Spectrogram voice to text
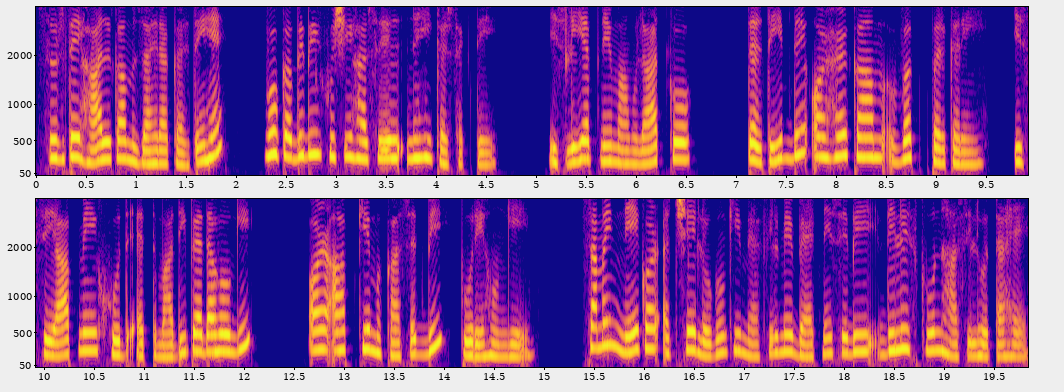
صورت حال کا مظاہرہ کرتے ہیں، وہ کبھی بھی خوشی حاصل نہیں کر سکتے۔ اس لیے اپنے معمولات کو ترتیب دیں اور ہر کام وقت پر کریں۔ اس سے آپ میں خود اعتمادی پیدا ہوگی اور آپ کے مقاصد بھی پورے ہوں گے۔ سمن نیک اور اچھے لوگوں کی محفل میں بیٹھنے سے بھی دلی سکون حاصل ہوتا ہے۔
